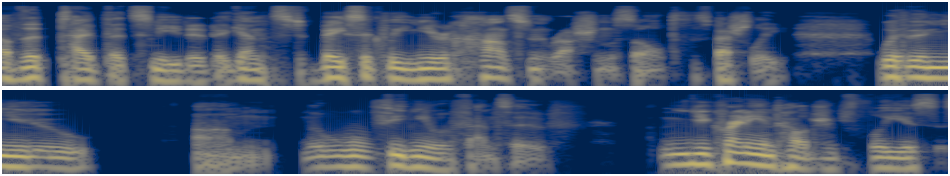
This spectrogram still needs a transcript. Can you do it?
of the type that's needed against basically near constant Russian assault, especially with the new um, with the new offensive. Ukrainian intelligence believes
